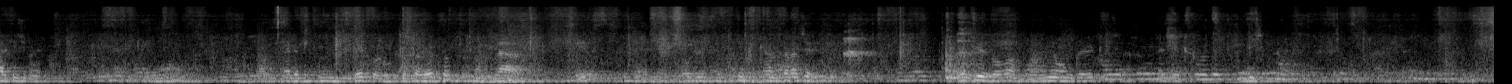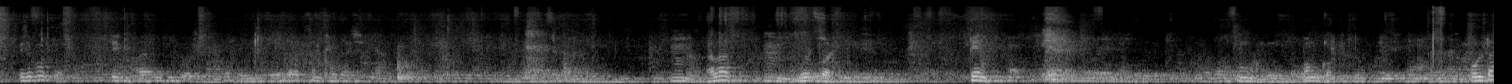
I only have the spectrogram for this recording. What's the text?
আর কিছু নয় বের উত্তরটা করো ক্যান্সার আছে। পঁচিশ বাবা আমি অঙ্কের এসে পড়তো ঠিক। ঠিক আছে। ভালো আছে? হুম। গুড বয় টেন অঙ্ক। উল্টা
